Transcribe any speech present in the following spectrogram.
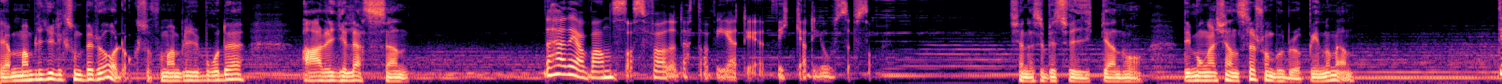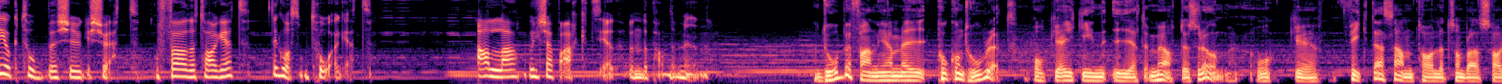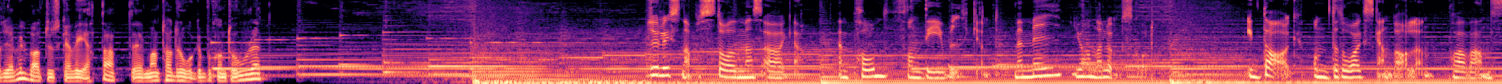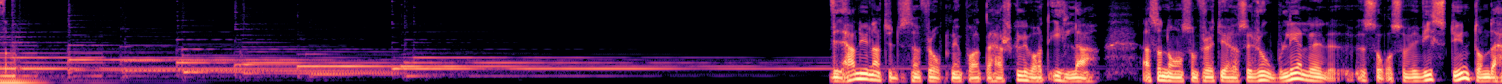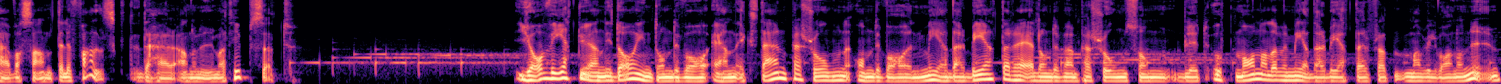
Ja, man blir ju liksom berörd också, för man blir ju både arg, ledsen. Det här är Avanzas före detta vd Rickard Josefsson. Känner sig besviken och det är många känslor som bubblar upp inom en. Det är oktober 2021 och företaget det går som tåget. Alla vill köpa aktier under pandemin. Då befann jag mig på kontoret och jag gick in i ett mötesrum och eh, fick det här samtalet som bara sa jag vill bara att du ska veta att eh, man tar droger på kontoret. Du lyssnar på Stormens öga, en podd från D-Weekend med mig, Johanna Lundsgård. Idag om drogskandalen på Avanza. Vi hade ju naturligtvis en förhoppning på att det här skulle vara ett illa, alltså någon som försökte göra sig rolig eller så. Så vi visste ju inte om det här var sant eller falskt, det här anonyma tipset. Jag vet ju än idag inte om det var en extern person, om det var en medarbetare eller om det var en person som blivit uppmanad av en medarbetare för att man vill vara anonym.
